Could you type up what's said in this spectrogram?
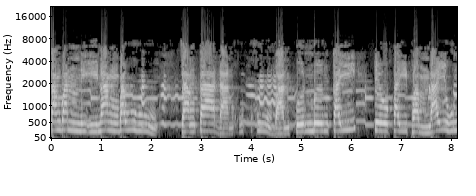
กลางวันนี่นั่งเบาหูจังกาด่านคุดคู่บานปืนเมืองไกเตียวไปพำไหลหุ่น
